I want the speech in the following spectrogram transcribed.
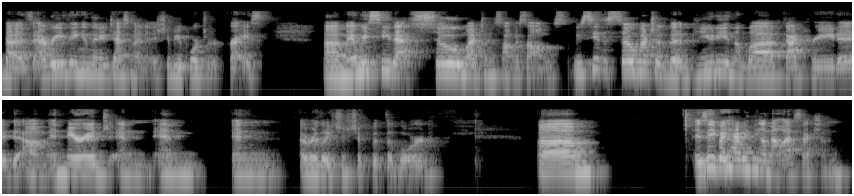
does. Everything in the New Testament, it should be a portrait of Christ. Um, and we see that so much in the Song of Songs. We see so much of the beauty and the love God created um, in marriage and and and a relationship with the Lord. Um, does anybody have anything on that last section?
